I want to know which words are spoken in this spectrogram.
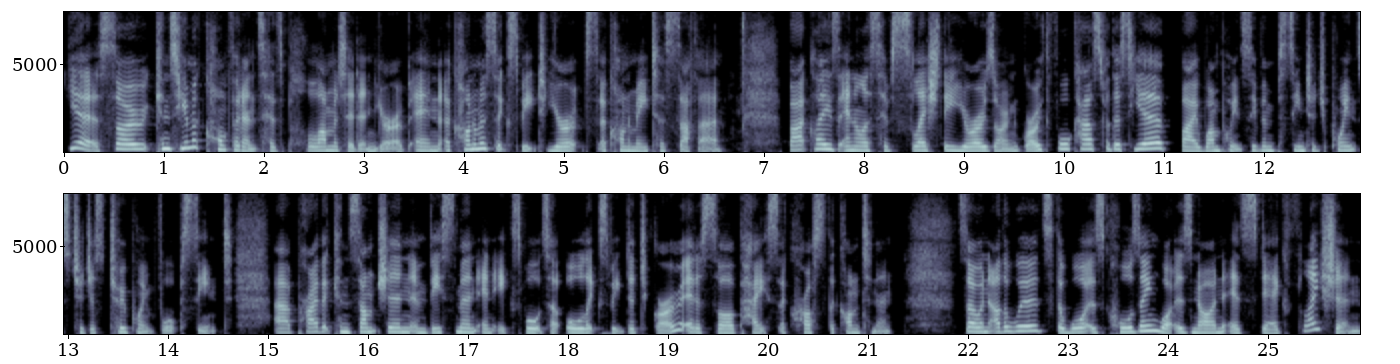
Yeah, so consumer confidence has plummeted in Europe, and economists expect Europe's economy to suffer. Barclays analysts have slashed the Eurozone growth forecast for this year by 1.7 percentage points to just 2.4%. Uh, private consumption, investment, and exports are all expected to grow at a slower pace across the continent. So, in other words, the war is causing what is known as stagflation.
